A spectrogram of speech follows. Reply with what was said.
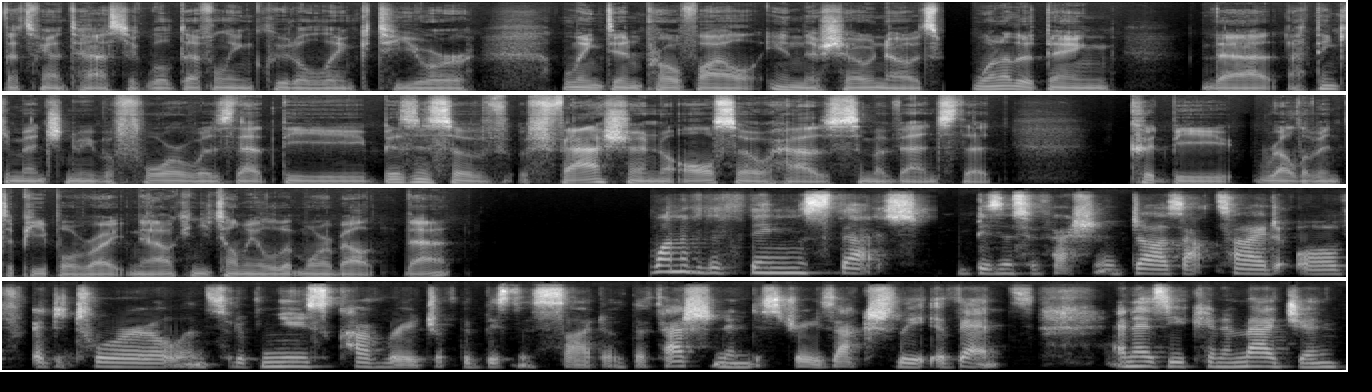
That's fantastic. We'll definitely include a link to your LinkedIn profile in the show notes. One other thing that I think you mentioned to me before was that the business of fashion also has some events that could be relevant to people right now. Can you tell me a little bit more about that? One of the things that Business of Fashion does outside of editorial and sort of news coverage of the business side of the fashion industry is actually events. And as you can imagine,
